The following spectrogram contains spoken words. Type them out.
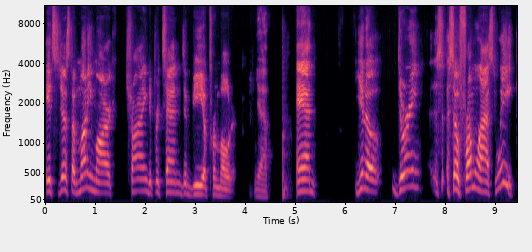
It's just a money mark trying to pretend to be a promoter. yeah. And, you know, during, so from last week,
